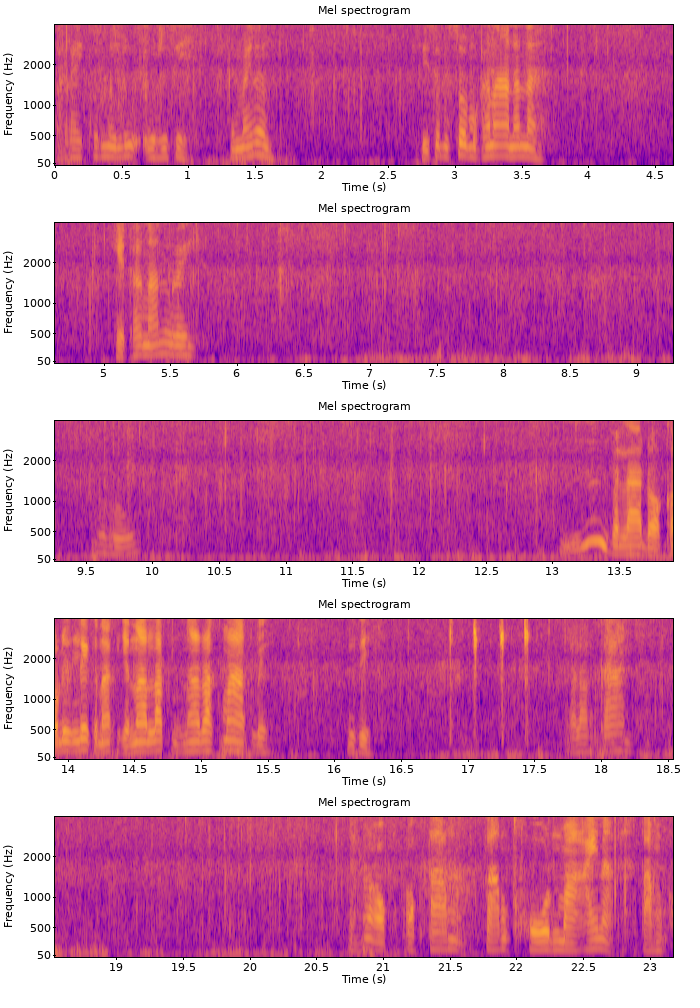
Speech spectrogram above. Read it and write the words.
อะไรก็ไม่รู้ดูสิเห็นไหมนั่นสีส้มๆข้างหน้านั้นน่ะ เห็ดทั้งนั้นเลยโอ้โหเวลาดอกเขาเล็กๆนะจะน่ารักน่ารักมากเลยดูสิอลังการ ออกออกตามตามโคนไม้น่ะ ตามโค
